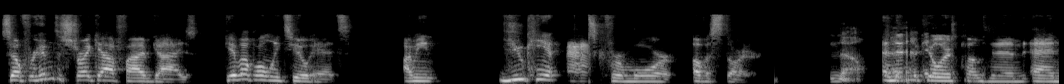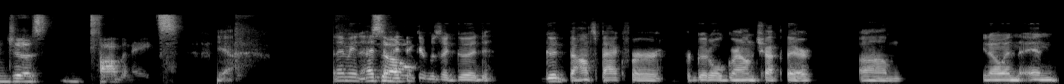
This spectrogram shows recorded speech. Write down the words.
So for him to strike out five guys, give up only two hits, I mean, you can't ask for more of a starter. No. And then McCullers comes in and just dominates. Yeah. I mean, I, So- I think it was a good, good bounce back for for good old ground Chuck there. Um, you know, and and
